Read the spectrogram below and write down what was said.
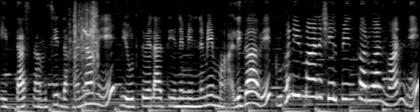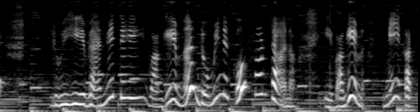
එදස් නමසේ දහන්නාමේ විවෘත වෙලා තියෙන මෙන්න මේ මාලිගාවේ ගෘහ නිර්මාණ ශිල්පීන්කරුවන් වන්නේ ලුයිහි වැන්විටෙහි වගේම ඩොමිනකෝ ෆ්‍රොන්ටාන. ඒ වගේම මේකත්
